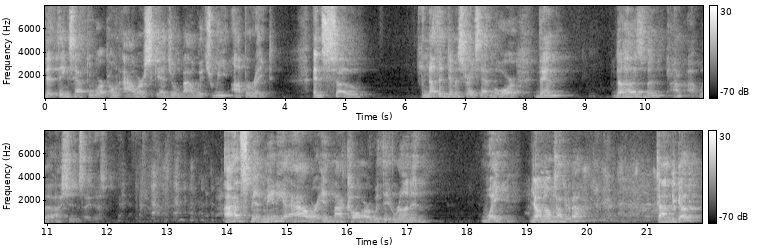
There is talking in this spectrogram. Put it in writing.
that things have to work on our schedule by which we operate. And so, nothing demonstrates that more than the husband. I, well, I shouldn't say this. I've spent many an hour in my car with it running, waiting. Y'all know I'm talking about? Time to go.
